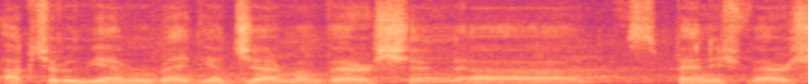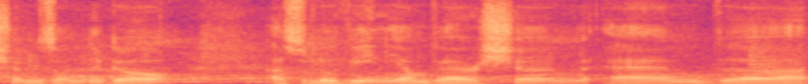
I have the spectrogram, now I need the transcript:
Actually, we have already a German version, a Spanish version is on the go, a Slovenian version, and uh,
